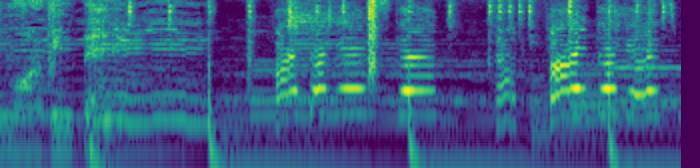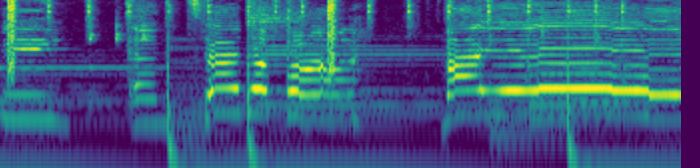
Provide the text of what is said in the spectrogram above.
Marvin Bennett. Fight against them that fight against me and stand up for my aim.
